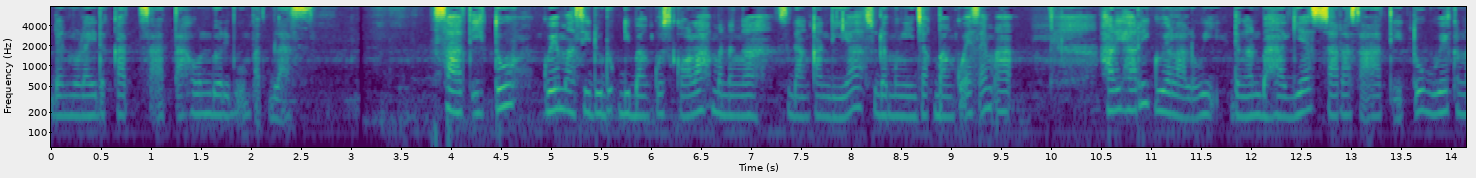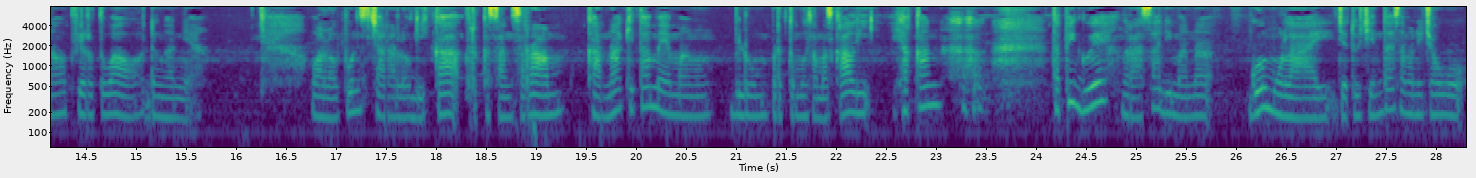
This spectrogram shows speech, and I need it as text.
dan mulai dekat saat tahun 2014. Saat itu, gue masih duduk di bangku sekolah menengah, sedangkan dia sudah menginjak bangku SMA. Hari-hari gue lalui dengan bahagia secara saat itu gue kenal virtual dengannya walaupun secara logika terkesan seram karena kita memang belum bertemu sama sekali ya kan? Tapi gue ngerasa di mana gue mulai jatuh cinta sama nih cowok.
